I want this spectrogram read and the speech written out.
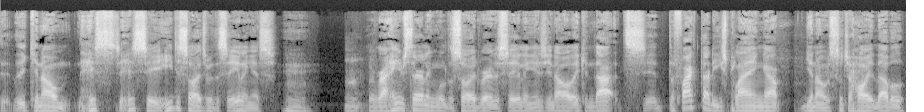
like you know, his his he decides where the ceiling is. Hmm. Hmm. But Raheem Sterling will decide where the ceiling is, you know, like, and that's the fact that he's playing at, you know, such a high level,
